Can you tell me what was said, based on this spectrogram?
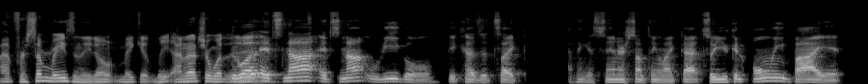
uh, For some reason, they don't make it. Le- I'm not sure what. it well, is. it's not it's not legal because it's like I think a sin or something like that. So you can only buy it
